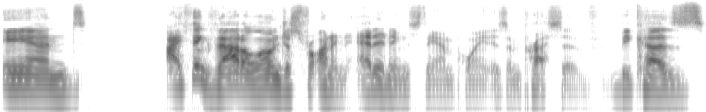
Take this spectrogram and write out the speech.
and I think that alone, just for on an editing standpoint, is impressive because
